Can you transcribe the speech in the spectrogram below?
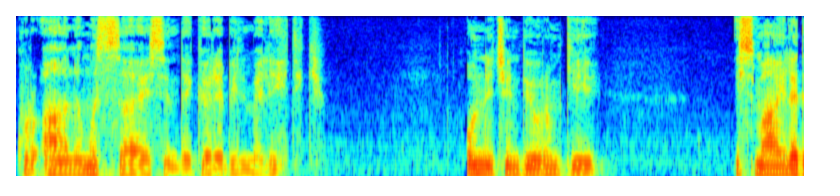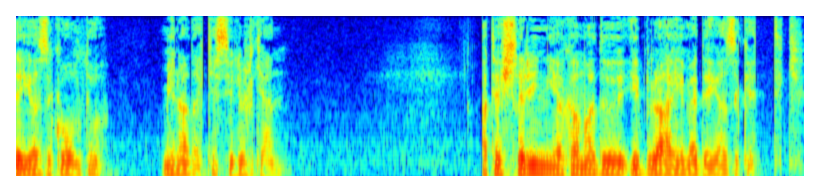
Kur'an'ımız sayesinde görebilmeliydik. Onun için diyorum ki İsmail'e de yazık oldu Mina'da kesilirken. Ateşlerin yakamadığı İbrahim'e de yazık ettik.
